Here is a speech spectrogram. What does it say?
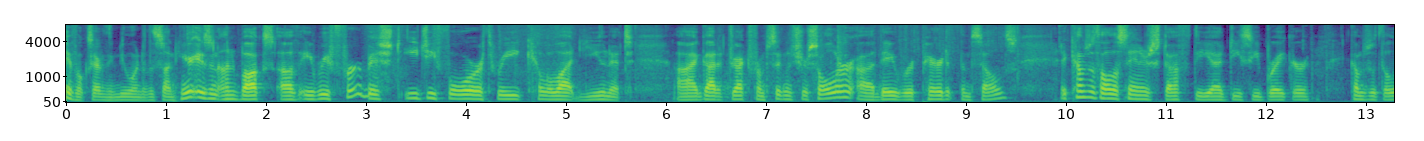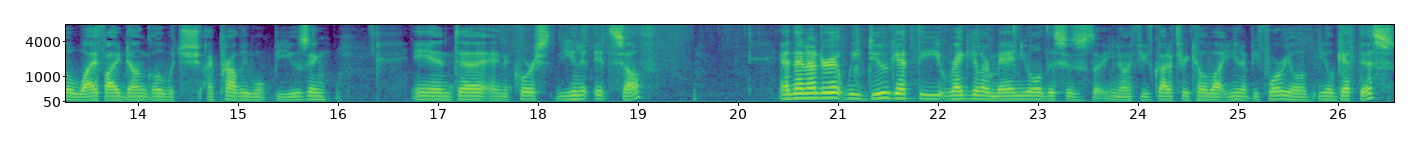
Hey folks, everything new under the sun. Here is an unbox of a refurbished EG4 3 kilowatt unit. Uh, I got it direct from Signature Solar. Uh, they repaired it themselves. It comes with all the standard stuff, the uh, DC breaker, comes with a little Wi-Fi dongle, which I probably won't be using, and, uh, and of course the unit itself. And then under it, we do get the regular manual. This is, you know, if you've got a 3 kilowatt unit before, you'll, you'll get this.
